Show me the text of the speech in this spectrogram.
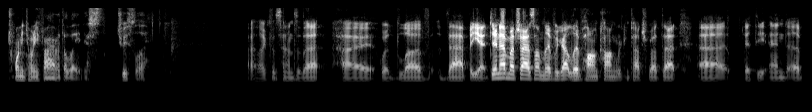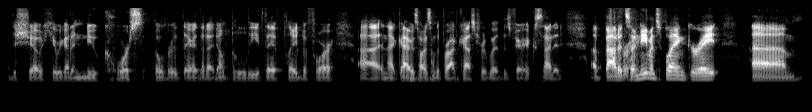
2025 at the latest. Truthfully. I like the sounds of that. I would love that. But yeah, didn't have much eyes on LIV. We got LIV Hong Kong. We can touch about that uh, at the end of the show. Here we got a new course over there that I don't believe they have played before. Uh, and that guy who's always on the broadcast for LIV is very excited about it. Right. So Niemann's playing great. Um,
